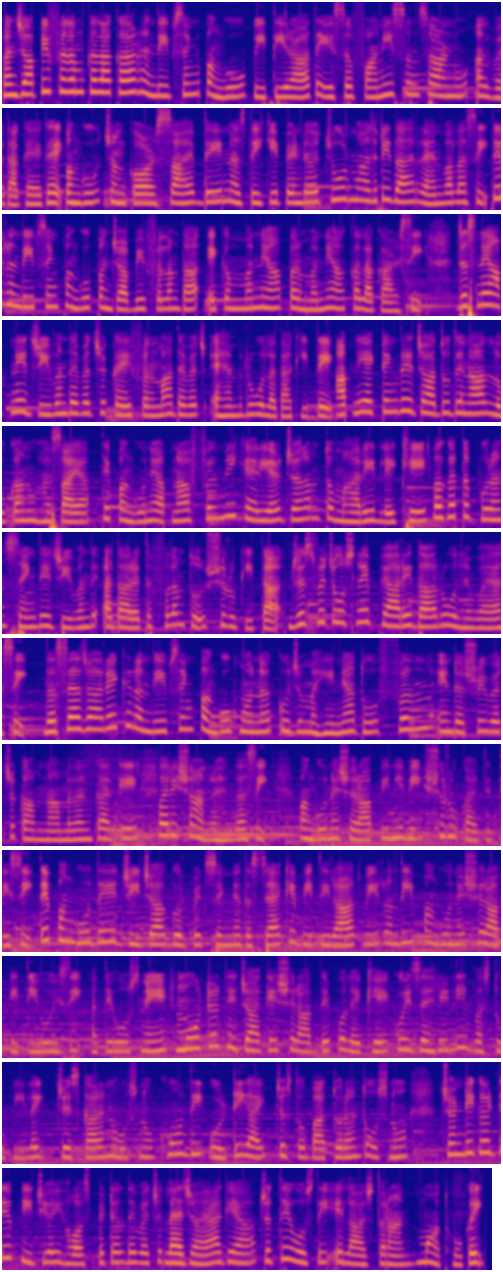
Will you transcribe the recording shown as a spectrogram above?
Punjabi film ਕਲਾਕਾਰ ਰਣਦੀਪ ਸਿੰਘ ਪੰਗੂ ਬੀਤੀ ਰਾਤ ਇਸ ਫਾਨੀ ਸੰਸਾਰ ਨੂੰ ਅਲਵਿਦਾ ਕਹਿ ਗਏ। ਪੰਗੂ ਚਮਕੌਰ ਸਾਹਿਬ ਦੇ ਨਜ਼ਦੀਕੀ ਪਿੰਡ ਚੂੜ ਮਾਜਰੀ ਦਾ ਰਹਿਣ ਵਾਲਾ ਸੀ ਤੇ ਰਣਦੀਪ ਸਿੰਘ ਪੰਗੂ ਪੰਜਾਬੀ ਫਿਲਮ ਦਾ ਇੱਕ ਮੰਨਿਆ ਪਰਮੰਨਿਆ ਕਲਾਕਾਰ ਸੀ ਜਿਸ ਨੇ ਆਪਣੇ ਜੀਵਨ ਦੇ ਵਿੱਚ ਕਈ ਫਿਲਮਾਂ ਦੇ ਵਿੱਚ ਅਹਿਮ ਰੋਲ ਅਦਾ ਕੀਤੇ। ਆਪਣੀ ਐਕਟਿੰਗ ਦੇ ਜਾਦੂ ਦੇ ਨਾਲ ਲੋਕਾਂ ਨੂੰ ਹਸਾਇਆ ਤੇ ਪੰਗੂ ਨੇ ਆਪਣਾ ਫਿਲਮੀ ਕੈਰੀਅਰ ਜਨਮ ਤੁਮਹਾਰੀ ਲੇਖੇ ਭਗਤ ਪੂਰਨ ਸਿੰਘ ਦੇ ਜੀਵਨ ਦੇ ਆਧਾਰਿਤ ਫਿਲਮ ਤੋਂ ਸ਼ੁਰੂ ਕੀਤਾ, ਜਿਸ ਵਿੱਚ ਉਸਨੇ ਪਿਆਰੇ ਦਾ ਰੋਲ ਨਿਭਾਇਆ। ਸੀ। ਦੱਸਿਆ ਜਾ ਰਿਹਾ ਹੈ ਕਿ ਰਣਦੀਪ ਸਿੰਘ ਪੰਗੂ ਹੁਣ ਕੁਝ ਮਹੀਨਿਆਂ ਤੋਂ ਫਿਲਮ ਇੰਡਸਟਰੀ ਵਿੱਚ ਕੰਮ ਨਾ ਮਿਲਣ ਕਰਕੇ ਪਰੇਸ਼ਾਨ ਰਹਿੰਦਾ ਸੀ। ਪੰਗੂ ਨੇ ਸ਼ਰਾਬ ਪੀਣੀ ਵੀ ਸ਼ੁਰੂ ਕਰ ਦਿੱਤੀ ਸੀ ਤੇ ਪੰਗੂ ਦੇ ਜੀਜਾ ਗੁਰਪ੍ਰੀਤ ਸਿੰਘ ਨੇ ਦੱਸਿਆ ਕਿ ਬੀਤੀ ਰਾਤ ਵੀ ਰਣਦੀਪ ਪੰਗੂ ਨੇ ਸ਼ਰਾਬ ਪੀਤੀ ਹੋਈ ਸੀ ਅਤੇ ਉਸਨੇ ਮੋਟਰ ਤੇ ਜਾ ਕੇ ਸ਼ਰਾਬ ਦੇ ਭੁਲੇਖੇ ਕੋਈ ਜ਼ਹਿਰੀਲੀ ਵਸਤੂ ਪੀ ਲਈ, ਜਿਸ ਕਾਰਨ ਉਸ ਨੂੰ ਖੂਨ ਦੀ ਉਲਟੀ ਆਈ, ਜਿਸ ਤੋਂ ਬਾਅਦ ਤੁਰੰਤ ਉਸ ਨੂੰ ਚੰਡੀਗੜ੍ਹ ਦੇ ਪੀਜੀਆਈ ਹਸਪੀਟਲ ਦੇ ਵਿੱਚ ਲੈ ਜਾਇਆ ਗਿਆ, ਜਿੱਥੇ ਉਸ ਦੀ ਇਲਾਜ ਦੌਰਾਨ ਮੌਤ ਹੋ ਗਈ।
